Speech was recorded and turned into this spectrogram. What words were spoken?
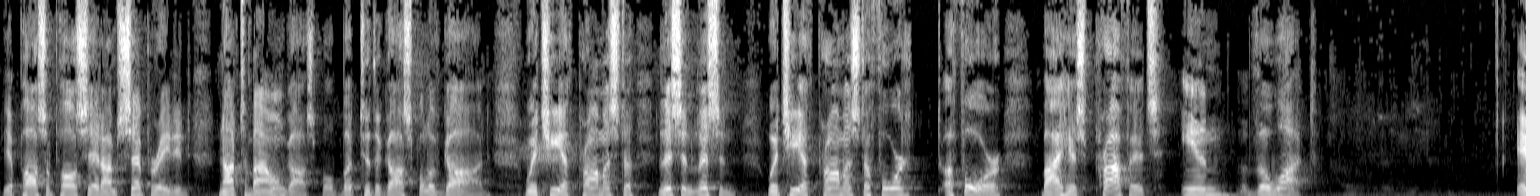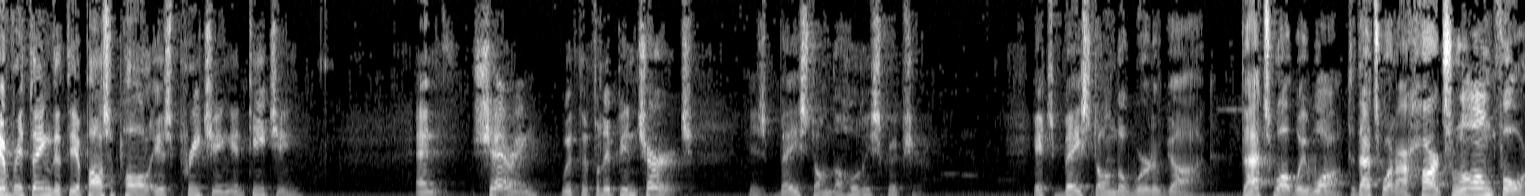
The Apostle Paul said, I'm separated not to my own gospel, but to the gospel of God, which he hath promised to, listen, listen, which he hath promised afore, afore by his prophets in the what? Everything that the Apostle Paul is preaching and teaching and sharing with the Philippian church is based on the Holy Scripture. It's based on the Word of God. That's what we want. That's what our hearts long for.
